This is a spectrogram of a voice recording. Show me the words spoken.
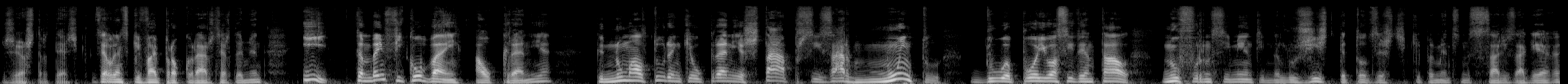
geoestratégica. Zelensky vai procurar certamente e também ficou bem à Ucrânia que numa altura em que a Ucrânia está a precisar muito do apoio ocidental no fornecimento e na logística de todos estes equipamentos necessários à guerra,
